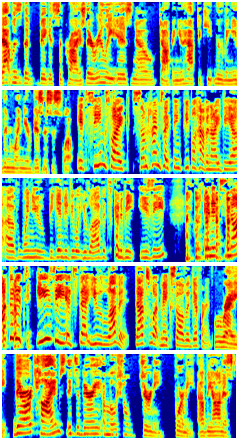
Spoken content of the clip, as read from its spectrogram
That was the biggest surprise. There really is no stopping. You have to keep moving even when your business is slow. It seems like sometimes I think people have an idea of when you begin to do what you love, it's going to be easy. and it's not that it's easy. It's that you love it. That's what makes all the difference. Right. There are times it's a very emotional journey for me. I'll be honest.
